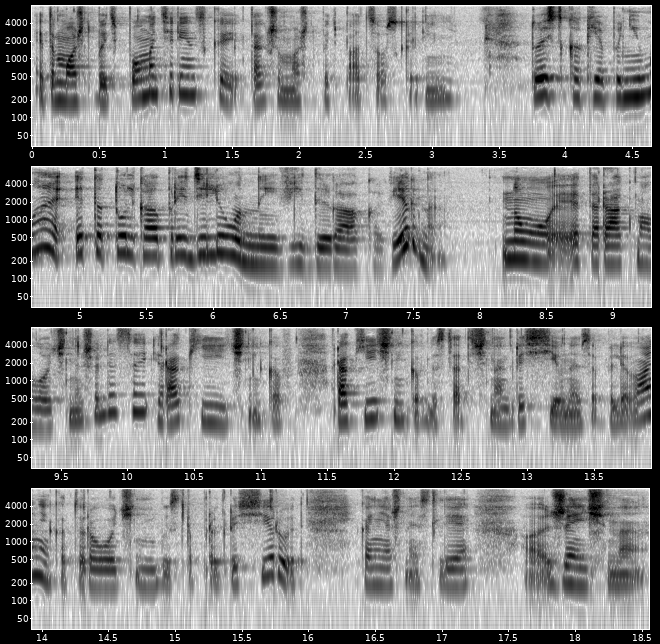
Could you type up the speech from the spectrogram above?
Это может быть по материнской, также может быть по отцовской линии. То есть, как я понимаю, это только определенные виды рака, верно? Ну, это рак молочной железы и рак яичников. Рак яичников достаточно агрессивное заболевание, которое очень быстро прогрессирует. Конечно, если э, женщина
